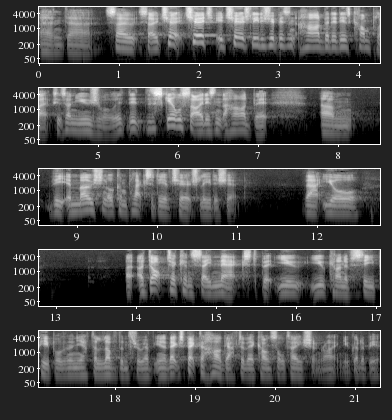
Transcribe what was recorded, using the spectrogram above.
And uh, so, so church, church, church leadership isn't hard, but it is complex. It's unusual. It, it, the skill side isn't the hard bit. Um, the emotional complexity of church leadership, that you're a, doctor can say next, but you, you kind of see people and then you have to love them through every, you know, they expect a hug after their consultation, right? You've got to be a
